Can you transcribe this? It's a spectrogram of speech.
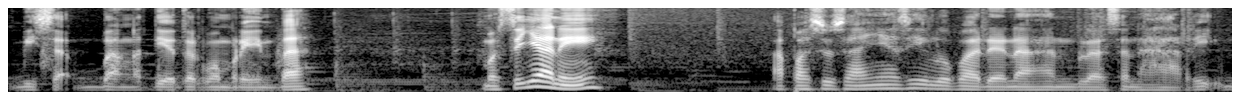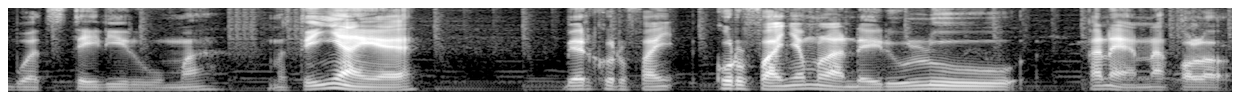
bisa banget diatur pemerintah. Mestinya nih, apa susahnya sih lu pada nahan belasan hari buat stay di rumah? Mestinya ya. Biar kurva, kurvanya melandai dulu. Kan enak kalau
